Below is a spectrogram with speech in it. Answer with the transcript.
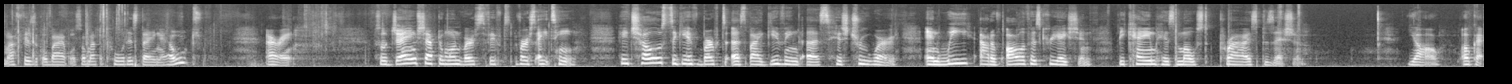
my physical Bible, so I'm about to pull this thing out. All right. So James chapter 1, verse 15, verse 18. He chose to give birth to us by giving us his true word, and we, out of all of his creation, became his most prized possession y'all. Okay.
